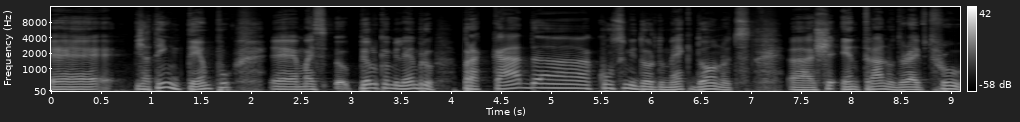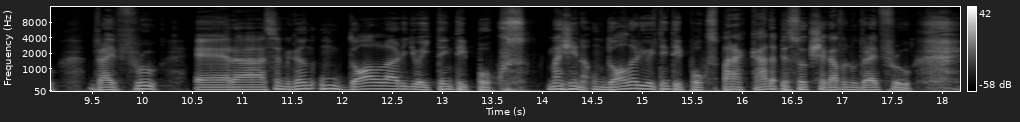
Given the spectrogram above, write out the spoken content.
É, já tem um tempo, é, mas eu, pelo que eu me lembro, para cada consumidor do McDonald's uh, entrar no drive-thru, drive-thru era, se não me engano, um dólar e oitenta e poucos. Imagina, um dólar e oitenta e poucos para cada pessoa que chegava no drive-thru.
